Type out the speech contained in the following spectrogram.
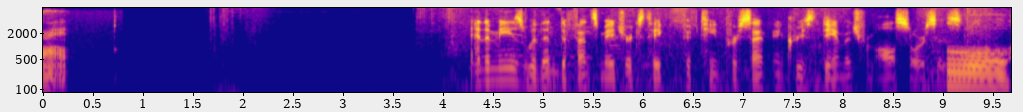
Alright. Enemies within defense matrix take 15% increased damage from all sources. Ooh.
